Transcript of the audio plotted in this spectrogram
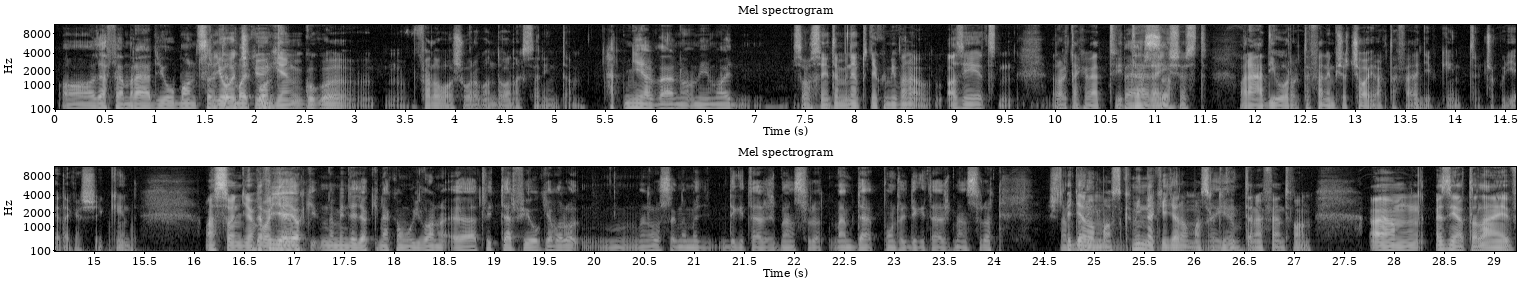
az FM rádióban. Szerintem Jó, majd csak pont, ilyen Google felolvasóra gondolnak szerintem. hát nyilván mi majd Szóval szerintem mi nem tudják, hogy mi van, azért rakták fel Twitterre Persze. is ezt a rádió rakta fel, nem is a csaj rakta fel egyébként, csak úgy érdekességként. Azt mondja, De hogy... figyelj, aki, na mindegy, akinek amúgy van uh, Twitter fiókja, való, valószínűleg nem egy digitális benszülött, nem, de pont egy digitális benszülött. És nem Egy Elon Musk, mindenki egy Elon Musk, aki. Twitteren fent van. Um, ezért a live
